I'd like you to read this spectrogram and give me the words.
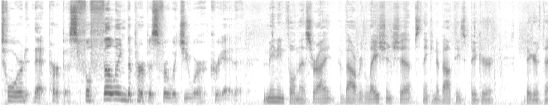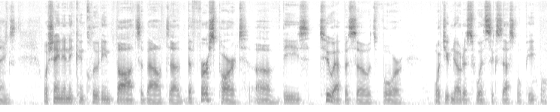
toward that purpose, fulfilling the purpose for which you were created. meaningfulness, right? About relationships, thinking about these bigger, bigger things. Well, Shane, any concluding thoughts about uh, the first part of these two episodes for what you've noticed with successful people?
